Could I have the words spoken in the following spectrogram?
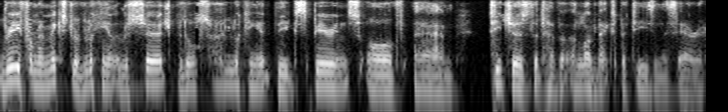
really from a mixture of looking at the research, but also looking at the experience of um, teachers that have a lot of expertise in this area.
